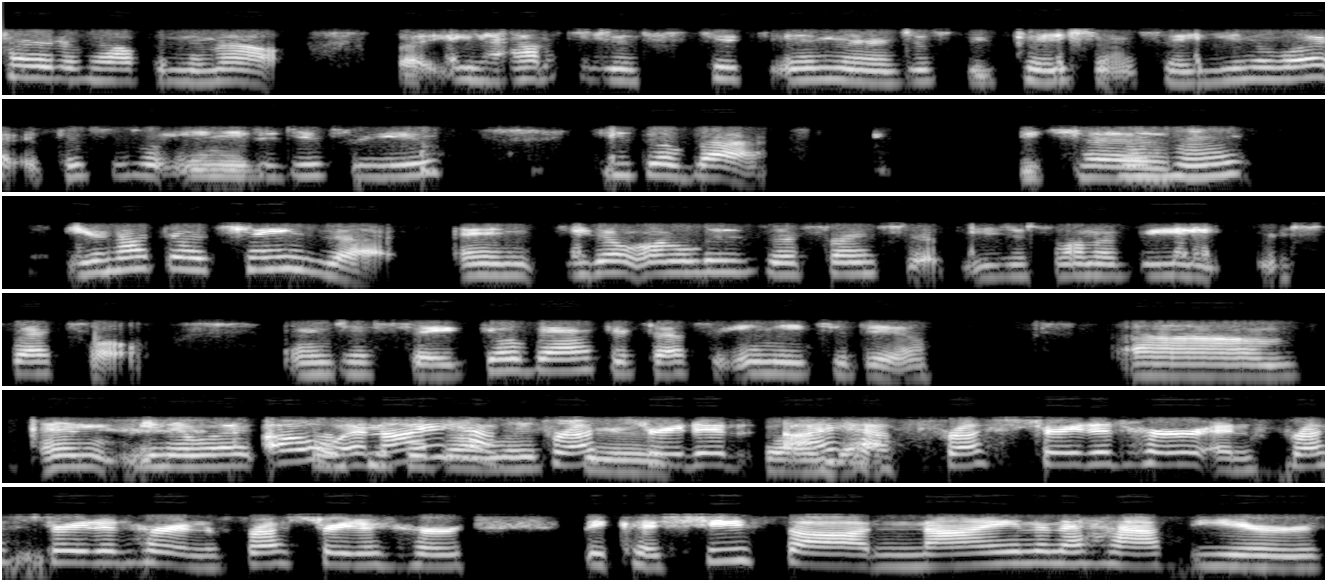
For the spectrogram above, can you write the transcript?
tired of helping them out. But you have to just stick in there and just be patient and say, "You know what? If this is what you need to do for you, you go back because Mhm. you're not going to change that, and you don't want to lose their friendship. You just want to be respectful and just say, "Go back if that's what you need to do." Um, and you know what? Oh, Some and I have frustrated. I back. have frustrated her and frustrated her and frustrated her because she saw nine and a half years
